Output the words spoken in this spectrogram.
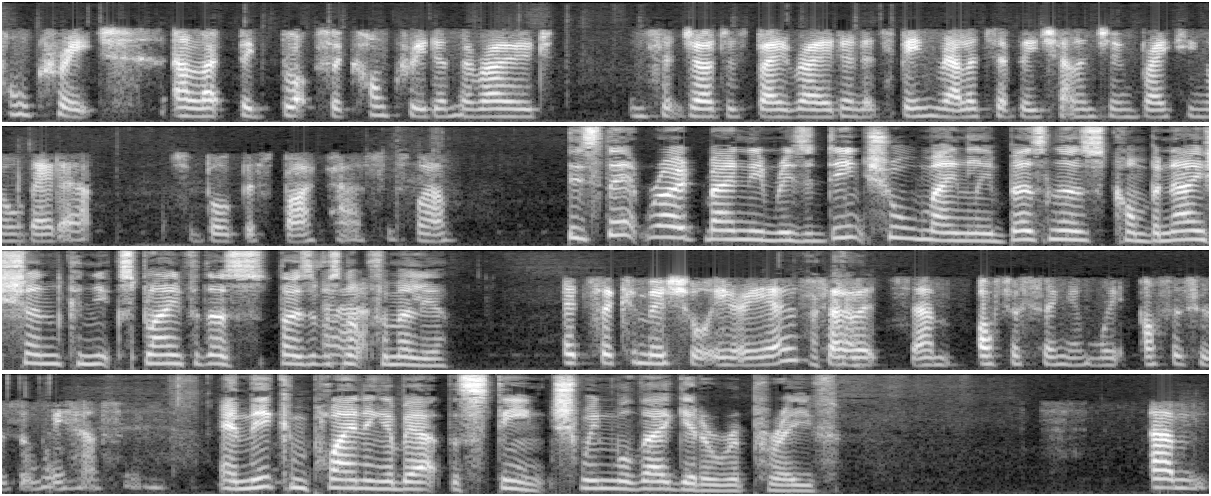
concrete, uh, like big blocks of concrete in the road in St George's Bay Road, and it's been relatively challenging breaking all that out to build this bypass as well. Is that road mainly residential, mainly business, combination? Can you explain for those those of us uh, not familiar? It's a commercial area, okay. so it's um, officing and we- offices and warehousing. And they're complaining about the stench. When will they get a reprieve? Um,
